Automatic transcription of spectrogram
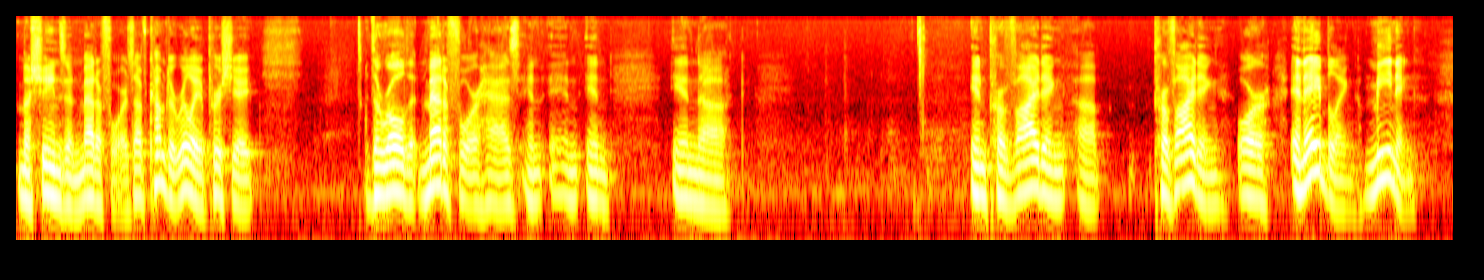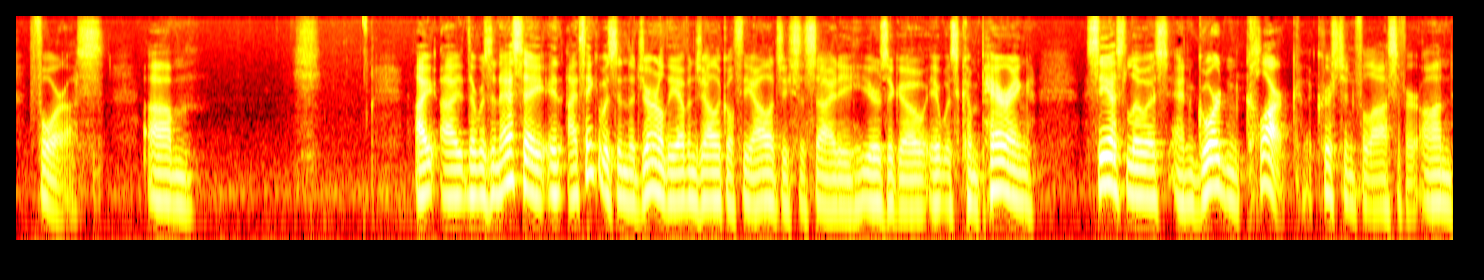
machines and metaphors. I've come to really appreciate the role that metaphor has in, in, in, in, uh, in providing, uh, providing or enabling meaning for us. Um, I, I, there was an essay, in, I think it was in the Journal the Evangelical Theology Society years ago. It was comparing C.S. Lewis and Gordon Clark, the Christian philosopher, on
